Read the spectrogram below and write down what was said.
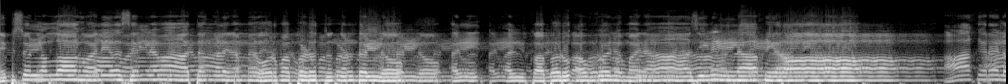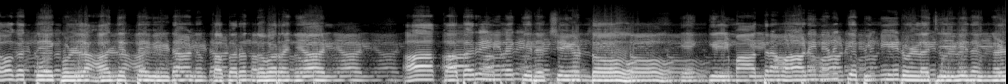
നബിസുല്ലാഹു അലൈഹി വസല്ലമ തങ്ങളെ നമ്മെ ഓർമ്മപ്പെടുത്തുന്നുണ്ടല്ലോ. അൽ കബറു അവ്വലു മനാസിലിൽ ആഖിറ ആഖിറ ലോകത്തേക്കുള്ള ആദ്യത്തെ വീടാണ് ഖബർ എന്ന് പറഞ്ഞാൽ. ആ ഖബറിൽ നിനക്ക് രക്ഷയുണ്ടോ? എങ്കിൽ മാത്രമാണ് നിനക്ക് പിന്നീടുള്ള ജീവിതങ്ങൾ.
